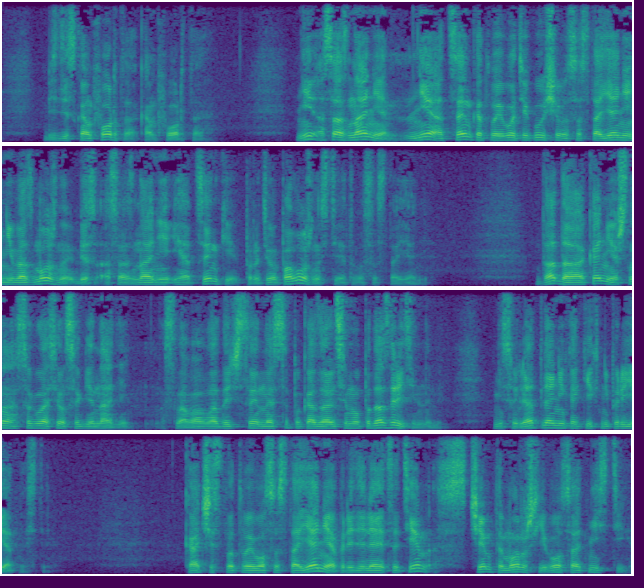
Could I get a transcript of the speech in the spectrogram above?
без дискомфорта – комфорта. Ни осознание, ни оценка твоего текущего состояния невозможны без осознания и оценки противоположности этого состояния. «Да-да, конечно», – согласился Геннадий. Слова владычицы Инессы показались ему подозрительными. Не сулят ли они каких неприятностей? Качество твоего состояния определяется тем, с чем ты можешь его соотнести.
